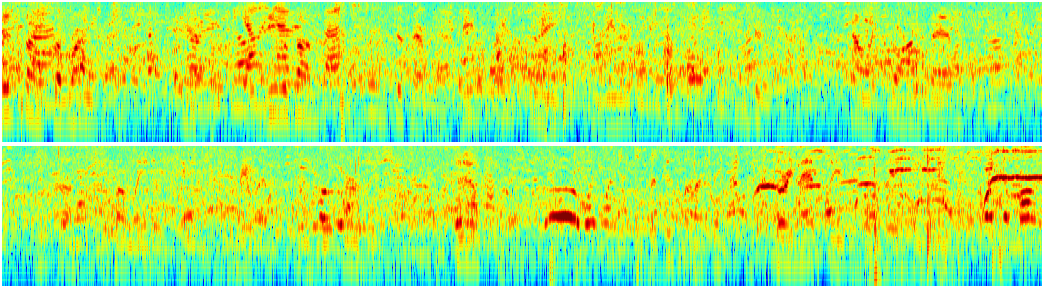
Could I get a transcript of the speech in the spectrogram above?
His son's the running back. Is he yelling He at was his on, son? he's just everywhere. He's, he's the convener of the two. Kind of like Stormy's dad. His son was on Landen's team. And they went, those little jerseys too. But this one, I think, during that season was the It's a month.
